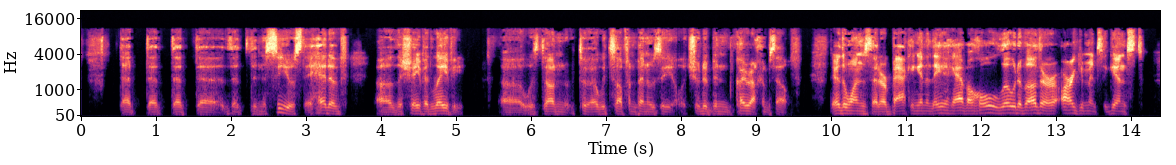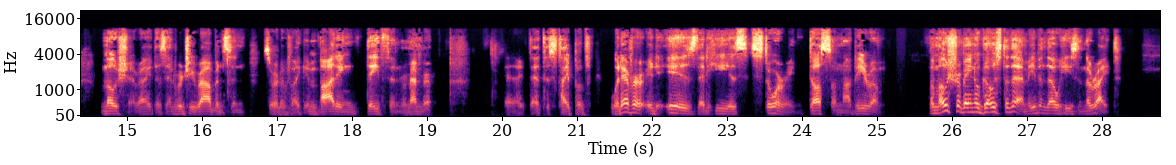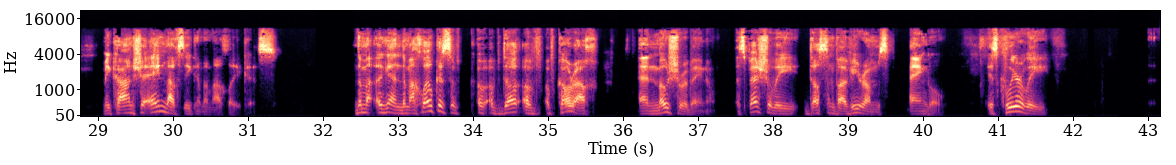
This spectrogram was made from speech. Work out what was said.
that that that uh, that the Nasius, the head of uh, the Shevet Levi, uh, was done to, uh, with Safan Ben Uziel. It should have been Korach himself. They're the ones that are backing in, and they have a whole load of other arguments against Moshe, right? As Edward G. Robinson sort of like embodying Dathan, remember? Uh, that this type of whatever it is that he is storing, Dasan, Aviram. But Moshe Rabbeinu goes to them, even though he's in the right. Mikan machzikim again the machlokas of of of of Korach and Moshe Rabbeinu, especially Dasan Vaviram's angle, is clearly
